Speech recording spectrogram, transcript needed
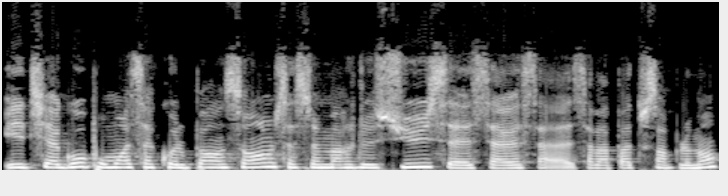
et Thiago, pour moi, ça colle pas ensemble, ça se marche dessus, ça, ça, ça, ça va pas tout simplement.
